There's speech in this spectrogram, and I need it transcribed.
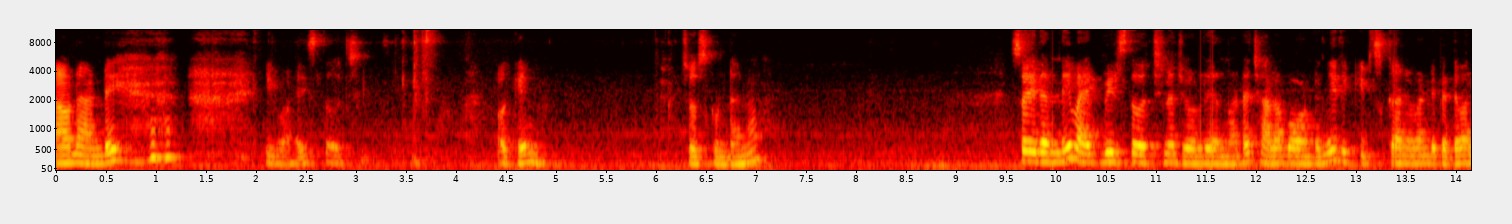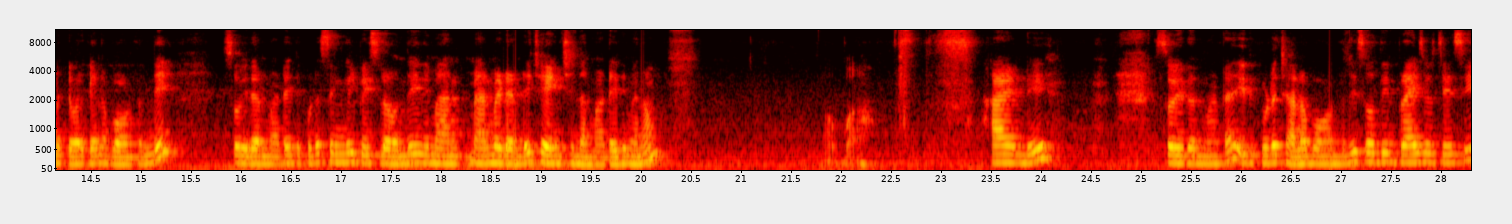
అవునా అండి? ఈ వాయిస్తో వచ్చింది. ఓకే. చూసుకుంటాను. సో ఇదండి వైట్ బీడ్స్తో వచ్చిన జ్యువెలరీ అనమాట చాలా బాగుంటుంది. ఇది కిడ్స్ కానివ్వండి పెద్దవాళ్ళకి ఎవరికైనా బాగుంటుంది. సో ఇదనమాట ఇది కూడా సింగిల్ పీస్లో ఉంది. ఇది మ్యాన్ మ్యాన్మేడ్ అండి. చేయించింది అనమాట ఇది మనం. హాయ్ అండి. సో ఇదనమాట ఇది కూడా చాలా బాగుంటుంది. సో దీని ప్రైస్ వచ్చేసి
